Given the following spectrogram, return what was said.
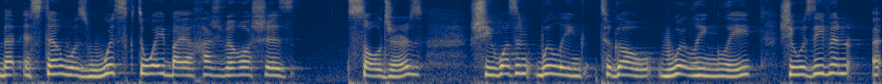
that Esther was whisked away by Achashverosh's soldiers. She wasn't willing to go willingly. She was even uh,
